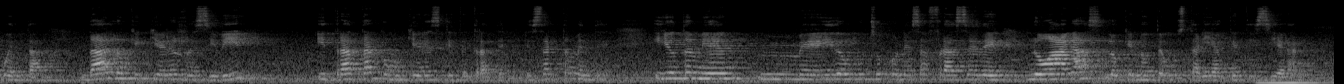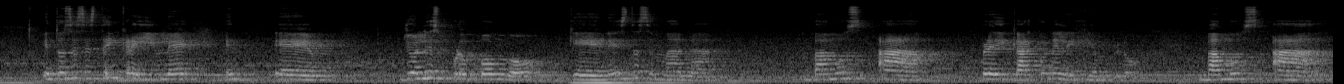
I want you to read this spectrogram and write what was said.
cuenta. Da lo que quieres recibir y trata como quieres que te traten. Exactamente. Y yo también me he ido mucho con esa frase de no hagas lo que no te gustaría que te hicieran. Entonces está increíble. Em, yo les propongo que en esta semana vamos a predicar con el ejemplo, vamos a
